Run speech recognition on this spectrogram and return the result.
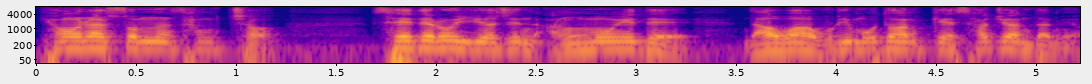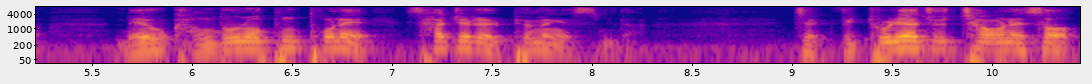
형언할 수 없는 상처, 세대로 이어진 악몽에 대해 나와 우리 모두 함께 사죄한다며 매우 강도 높은 톤의 사죄를 표명했습니다. 즉 빅토리아 주 차원에서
